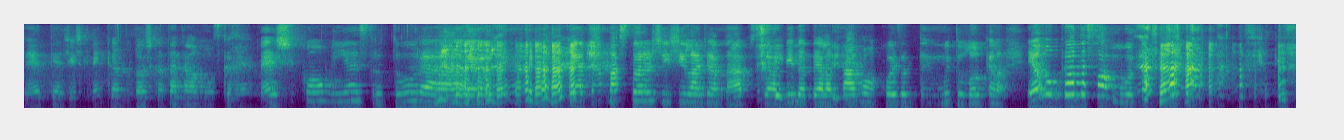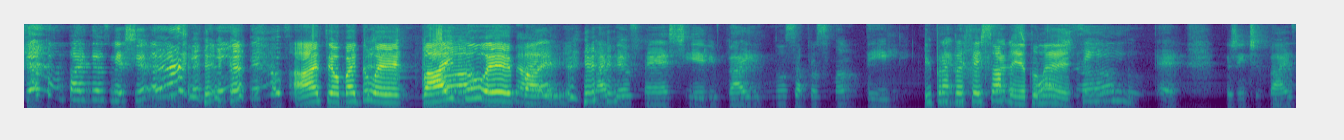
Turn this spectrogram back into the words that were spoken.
Né? Tem gente que nem canta, gosta de cantar aquela música, né? Mexe com minha estrutura. e até a pastora Gigi lá de Anápolis, a vida dela tava uma coisa muito louca. Ela, eu não canto essa música. se eu Pai Deus mexendo Meu Deus. Ai, Senhor, vai doer. Vai ah, doer, Pai. Pai Deus mexe, ele vai nos aproximando dele. E para é, aperfeiçoamento, né? Sim. É. A gente vai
